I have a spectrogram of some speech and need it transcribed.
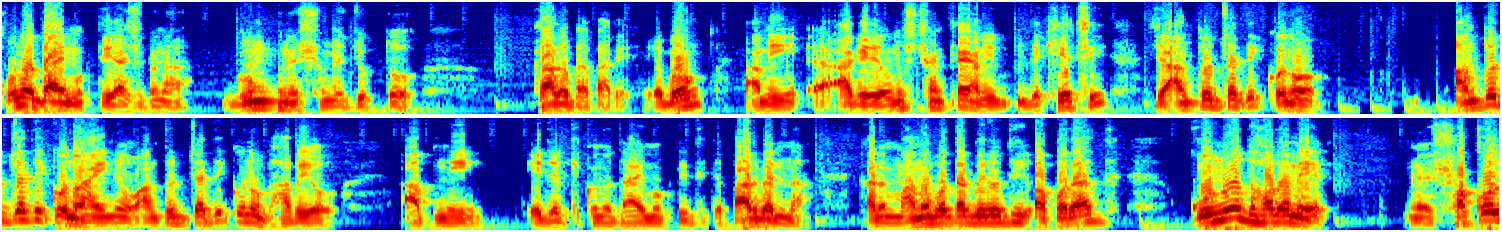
কোনো দায় মুক্তি আসবে না গুমগুনের সঙ্গে যুক্ত কারও ব্যাপারে। এবং আমি আগের অনুষ্ঠানটায় আমি দেখিয়েছি যে আন্তর্জাতিক কোনো আন্তর্জাতিক কোনো আইনেও আন্তর্জাতিক কোনো ভাবেও আপনি এদেরকে কোনো দায় মুক্তি দিতে পারবেন না। কারণ মানবতা বিরোধী অপরাধ কোনো ধরনের সকল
